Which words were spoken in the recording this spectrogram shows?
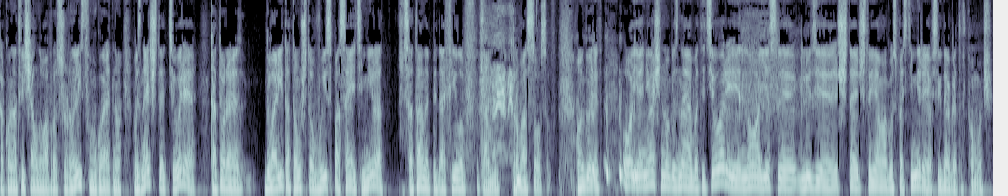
как он отвечал на вопрос журналистов, ему говорят, ну, вы знаете, что это теория, которая говорит о том, что вы спасаете мир от сатана, педофилов, там, кровососов. Он говорит, о, я не очень много знаю об этой теории, но если люди считают, что я могу спасти мир, я всегда готов помочь.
